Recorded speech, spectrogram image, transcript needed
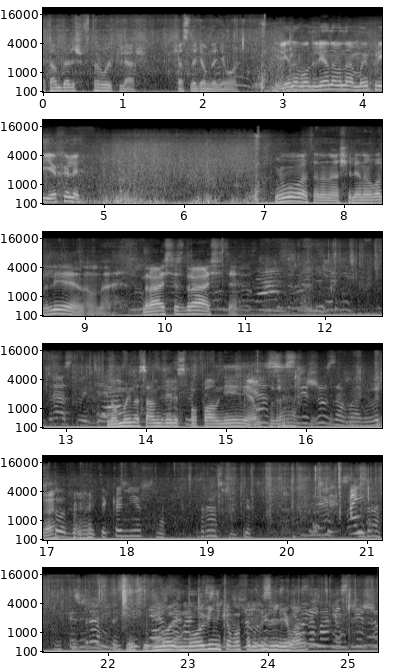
А там дальше второй пляж. Сейчас дойдем до него. Елена Владленовна, мы приехали. Вот она наша Елена Владленовна. Здрасте, здрасте. Здравствуйте. Но мы на самом деле с пополнением. Я Здравствуйте. слежу за вами. Вы Да? что думаете? Конечно. Здравствуйте. Здравствуйте. Здравствуйте. Но- новенького привезли Я вам. за вами слежу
